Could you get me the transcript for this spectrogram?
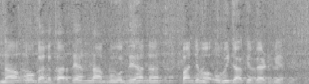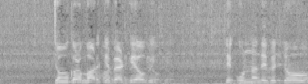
ਨਾ ਉਹ ਗੱਲ ਕਰਦੇ ਹਨ, ਨਾ ਬੋਲਦੇ ਹਨ। ਪੰਜਵਾਂ ਉਹ ਵੀ ਜਾ ਕੇ ਬੈਠ ਗਿਆ। ਚੌਂਕੜ ਮਾਰ ਕੇ ਬੈਠ ਗਿਆ ਉਹ ਵੀ। ਤੇ ਉਹਨਾਂ ਦੇ ਵਿੱਚੋਂ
